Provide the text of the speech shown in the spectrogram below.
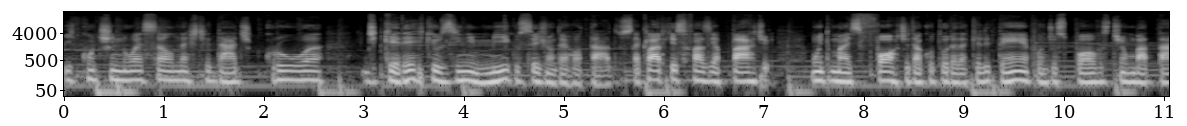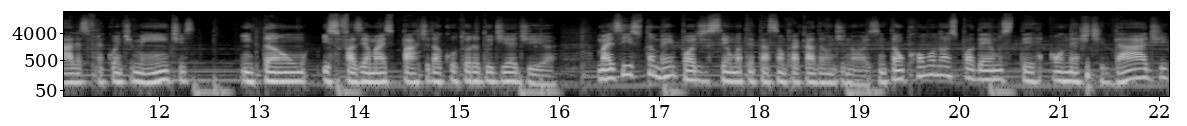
e continua essa honestidade crua de querer que os inimigos sejam derrotados. É claro que isso fazia parte muito mais forte da cultura daquele tempo, onde os povos tinham batalhas frequentemente, então isso fazia mais parte da cultura do dia a dia. Mas isso também pode ser uma tentação para cada um de nós. Então, como nós podemos ter honestidade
